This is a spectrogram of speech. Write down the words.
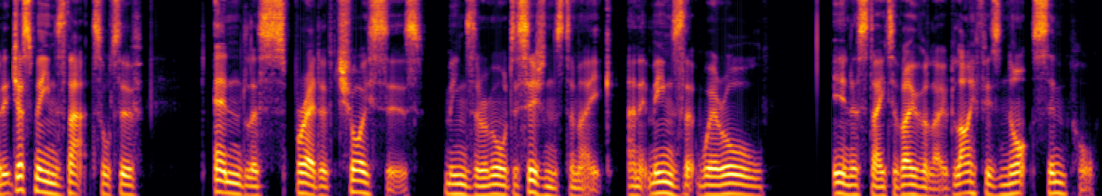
But it just means that sort of endless spread of choices means there are more decisions to make. And it means that we're all in a state of overload. Life is not simple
